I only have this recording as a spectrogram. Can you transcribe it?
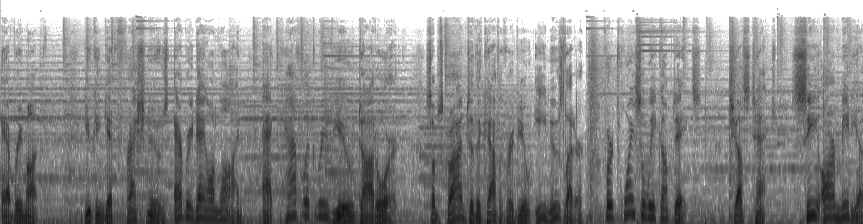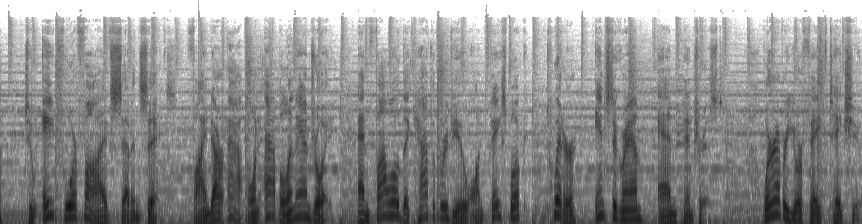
every month. You can get fresh news every day online at CatholicReview.org. Subscribe to the Catholic Review e newsletter for twice a week updates. Just text CR Media to 84576. Find our app on Apple and Android and follow the Catholic Review on Facebook, Twitter, Instagram, and Pinterest. Wherever your faith takes you,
